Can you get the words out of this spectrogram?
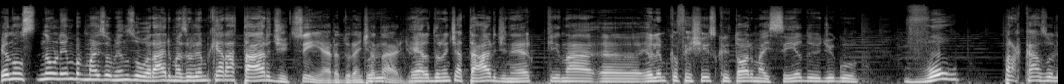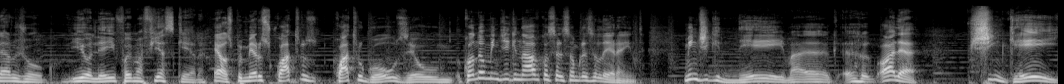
Eu não, não lembro mais ou menos o horário, mas eu lembro que era à tarde. Sim, era durante a Por- tarde. Era durante a tarde, né? Que na, ah, eu lembro que eu fechei o escritório mais cedo e eu digo, vou pra casa olhar o jogo. E olhei e foi uma fiasqueira. É, os primeiros quatro, quatro gols, eu. Quando eu me indignava com a seleção brasileira ainda. Me indignei, mas. eh, Olha, xinguei.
